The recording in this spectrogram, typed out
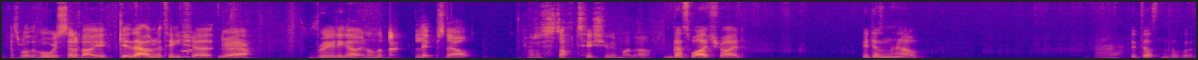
That's what they've always said about you. Get that on a t-shirt. Yeah. Really hurting on the lips now. I just stuffed tissue in my mouth. That's what I tried. It doesn't help. It doesn't, does it?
